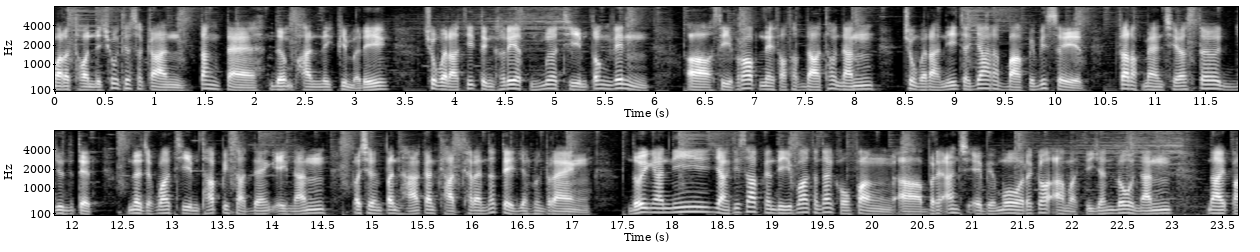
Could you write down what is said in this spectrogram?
มาราธอนในช่วงเทศกาลตั้งแต่เดิมพันในพรีเมียร์ลีกช่วงเวลาที่ตึงเครียดเมื่อทีมต้องเล่นอ่าสี่รอบในสองสัปดาห์เท่านั้น ช่วงเวลานี้จะยากลำบากเป็นพิเศษ สำหรับแมนเชสเตอร์ยูไนเต็ดเนื่องจากว่าทีมทัพปีศาจแดงเองนั้นเผชิญปัญหาการขาดแคลนนักเตะอย่างรุนแรง โดยงานนี้อย่างที่ทราบกันดีว่าทางด้านของฝั่งบรอันเอเบโมและก็อามาติยันโลนั้น ได้ไป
